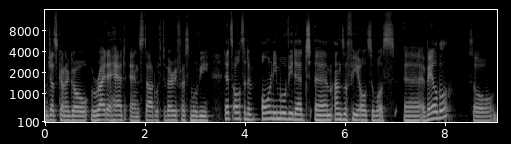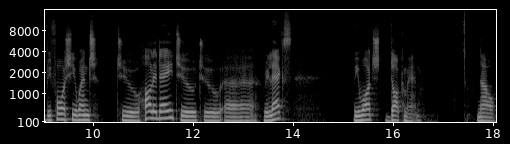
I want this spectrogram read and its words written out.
I'm just gonna go right ahead and start with the very first movie. That's also the only movie that um, Ann-Sophie also was uh, available. So before she went to holiday to to uh, relax, we watched Dogman. Now,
